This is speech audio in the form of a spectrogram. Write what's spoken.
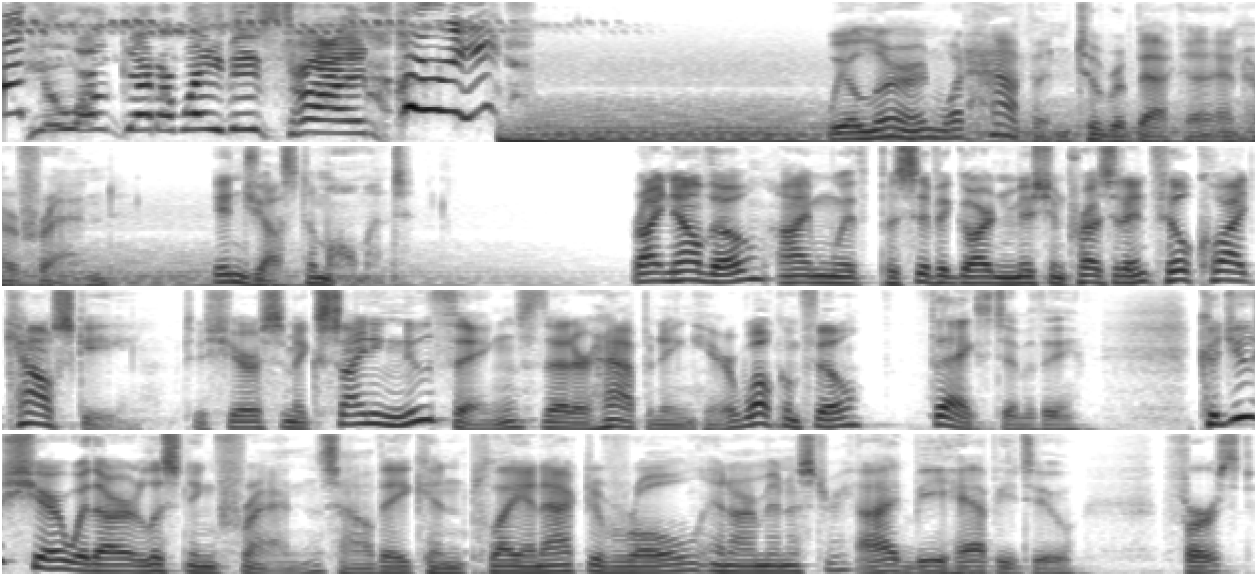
us! You won't get away this time. Hurry! We'll learn what happened to Rebecca and her friend in just a moment. Right now, though, I'm with Pacific Garden Mission President Phil Kwiatkowski to share some exciting new things that are happening here. Welcome, Phil. Thanks, Timothy. Could you share with our listening friends how they can play an active role in our ministry? I'd be happy to. First,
